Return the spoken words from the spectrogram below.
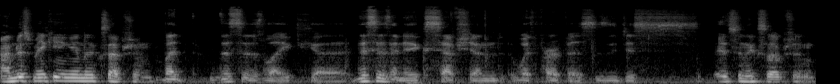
I'm just making an exception. but this is like uh, this is an exception with purpose. This is just. It's an exception.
